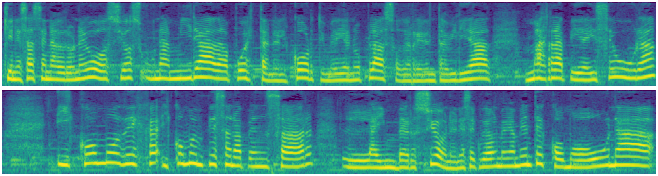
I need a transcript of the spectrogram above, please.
quienes hacen agronegocios, una mirada puesta en el corto y mediano plazo de rentabilidad más rápida y segura y cómo deja y cómo empiezan a pensar la inversión en ese cuidado del medio ambiente como una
